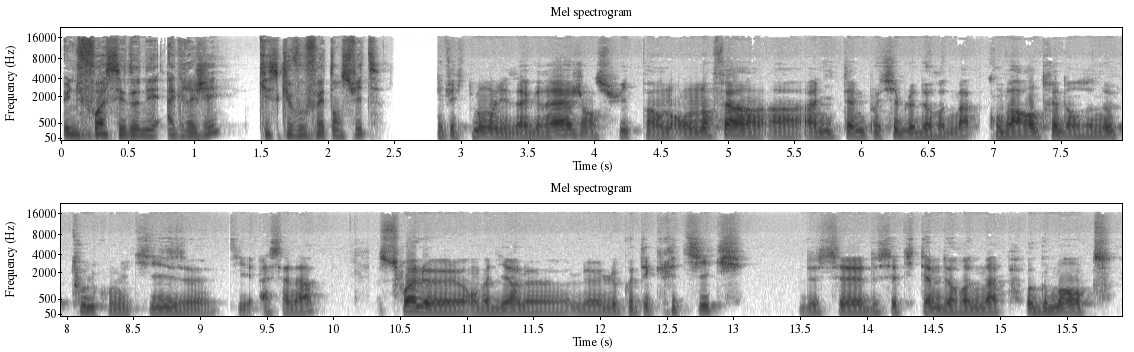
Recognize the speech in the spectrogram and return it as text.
Une fois ces données agrégées, qu'est-ce que vous faites ensuite? Effectivement, on les agrège. Ensuite, on en fait un, item possible de roadmap qu'on va rentrer dans un autre tool qu'on utilise, euh, qui est Asana. Soit le, on va dire le, côté critique de, de cet item de roadmap augmente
